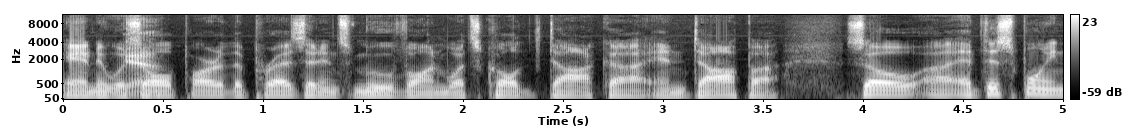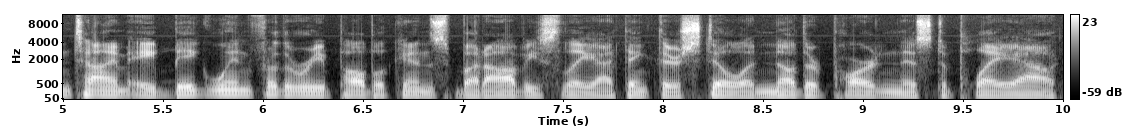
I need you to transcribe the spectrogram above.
And it was Yeah. all part of the president's move on what's called DACA and DAPA. So uh, at this point in time, a big win for the Republicans, but obviously, I think there's still another part in this to play out,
